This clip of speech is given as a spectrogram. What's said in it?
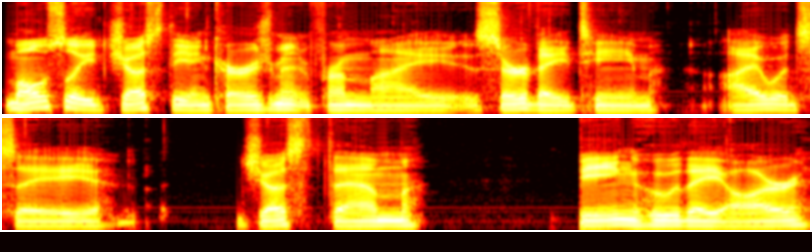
mostly just the encouragement from my survey team. I would say just them being who they are,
